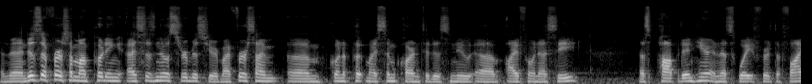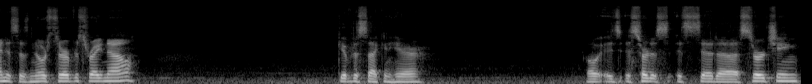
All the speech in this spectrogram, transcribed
And then this is the first time I'm putting, this is no service here. My first time um, to put my SIM card into this new uh, iPhone SE. Let's pop it in here and let's wait for it to find. It says no service right now. Give it a second here. Oh, it, it sort of it said uh, searching.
